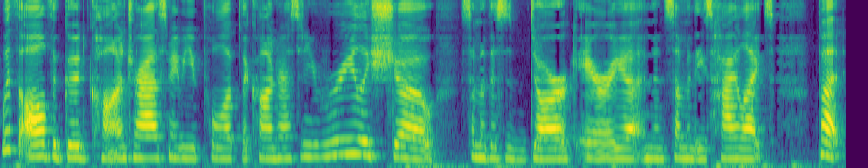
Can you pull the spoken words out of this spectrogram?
with all the good contrast. Maybe you pull up the contrast and you really show some of this dark area and then some of these highlights. But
